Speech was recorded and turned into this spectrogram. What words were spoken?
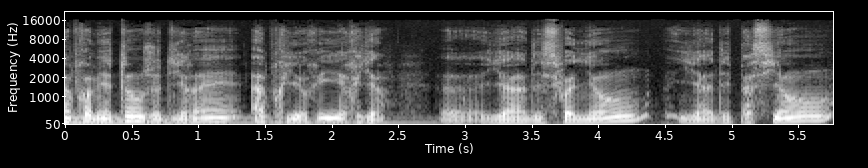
un premier temps, je dirais a priori rien. Euh, il y a des soignants, il y a des patients,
